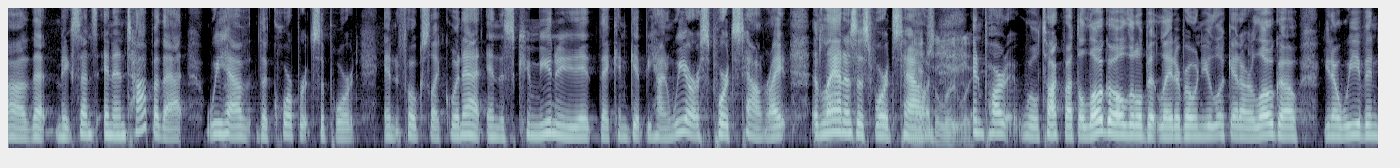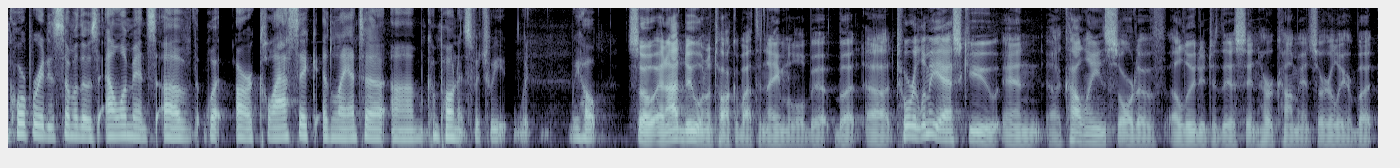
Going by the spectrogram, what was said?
uh, that makes sense. And on top of that, we have the corporate support and folks like Gwinnett and this community that, that can get behind. We are a sports town, right? Atlanta's a sports town. Absolutely. In part, we'll talk about the logo a little bit later, but when you look at our logo, you know we've incorporated some of those elements of what are classic Atlanta um, components, which we would we hope. So, and I do want to talk about the name a little bit, but uh, Tori, let me ask you, and uh, Colleen sort of alluded to this in her comments earlier, but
